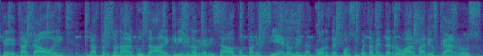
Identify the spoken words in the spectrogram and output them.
que destaca hoy, las personas acusadas de crimen organizado comparecieron en la corte por supuestamente robar varios carros,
